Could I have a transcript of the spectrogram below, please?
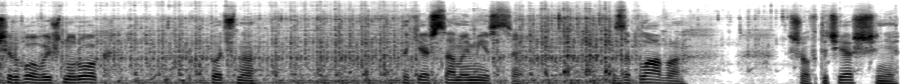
Черговий шнурок. Точно таке ж саме місце. Заплава. Що, втечеш чи ні?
